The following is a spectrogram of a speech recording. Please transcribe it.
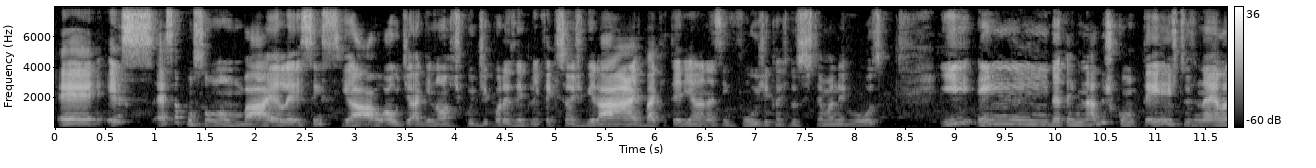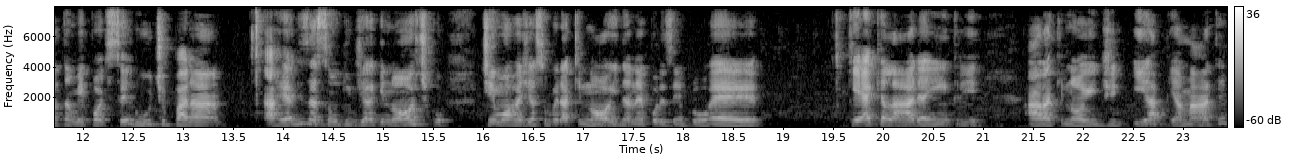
É, esse, essa punção lombar ela é essencial ao diagnóstico de, por exemplo, infecções virais, bacterianas fúngicas do sistema nervoso. E em determinados contextos, né, ela também pode ser útil para a realização do diagnóstico de hemorragia subaracnoide, né, por exemplo, é, que é aquela área entre a aracnoide e a pia mater,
